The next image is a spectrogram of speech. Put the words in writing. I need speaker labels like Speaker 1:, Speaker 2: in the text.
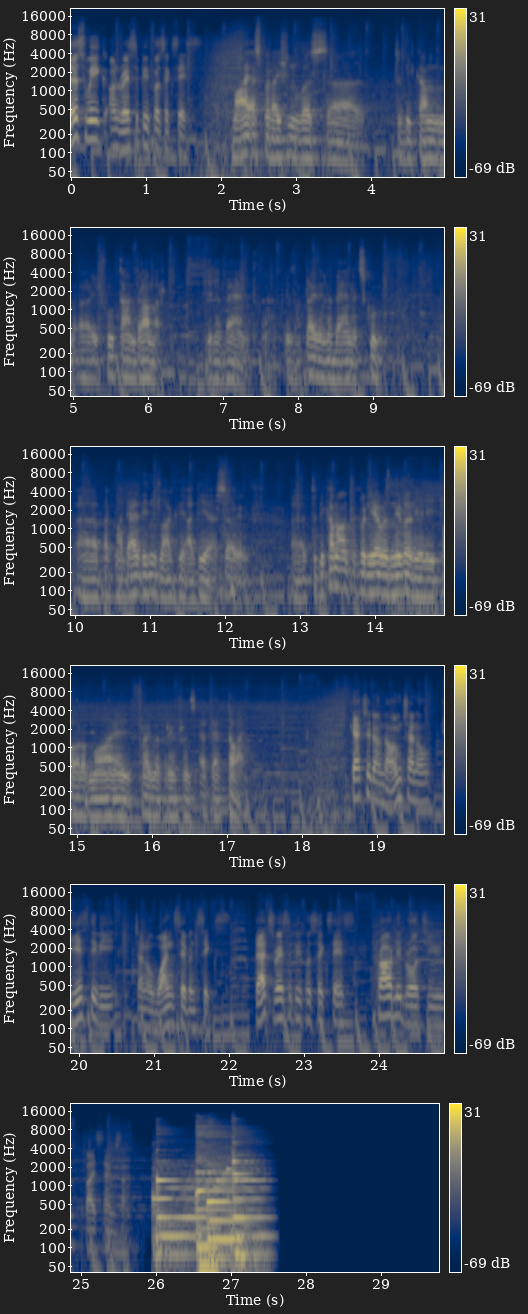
Speaker 1: This week on Recipe for Success.
Speaker 2: My aspiration was uh, to become a full-time drummer in a band uh, because I played in a band at school. Uh, but my dad didn't like the idea, so uh, to become an entrepreneur was never really part of my frame of reference at that time.
Speaker 1: Catch it on the home channel, DSTV, channel 176. That's Recipe for Success, proudly brought to you by Samsung.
